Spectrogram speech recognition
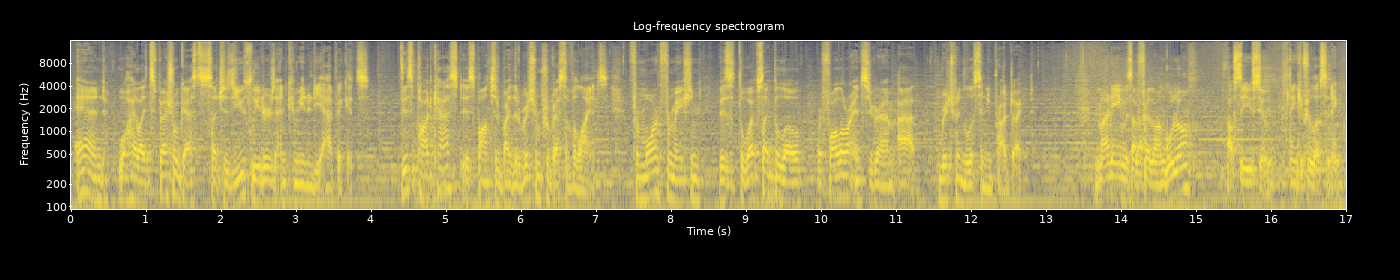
And we'll highlight special guests such as youth leaders and community advocates. This podcast is sponsored by the Richmond Progressive Alliance. For more information, visit the website below or follow our Instagram at Richmond Listening Project. My name is Alfredo Angulo. I'll see you soon. Thank you for listening.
